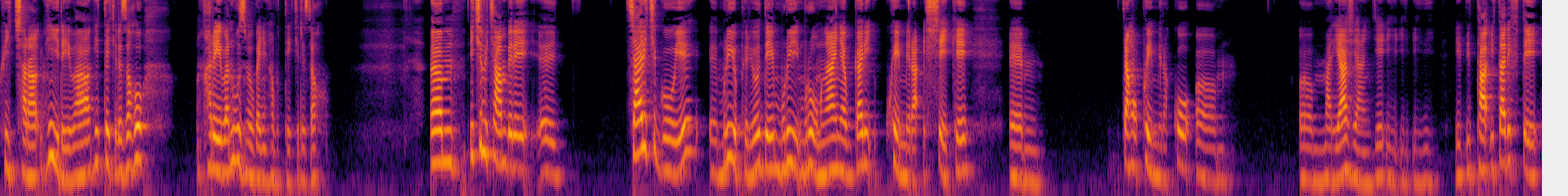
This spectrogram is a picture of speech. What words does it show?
kwicara nkireba nkitekerezaho nkareba n'ubuzima bwanjye nkabutekerezaho. Ikintu cya mbere eh, cyari kigoye eh, muri iyo periyode muri uwo mwanya bwari kwemera esheke cyangwa kwemera ko mariage yanjye itari ifite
